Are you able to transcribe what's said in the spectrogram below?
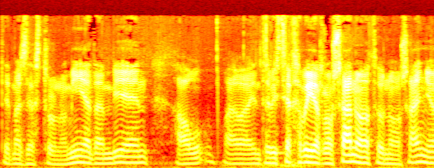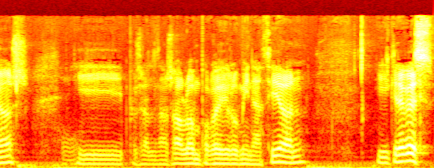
temas de astronomía también. entrevisté a Javier Rosano hace unos años y pues nos habló un poco de iluminación. Y creo que es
